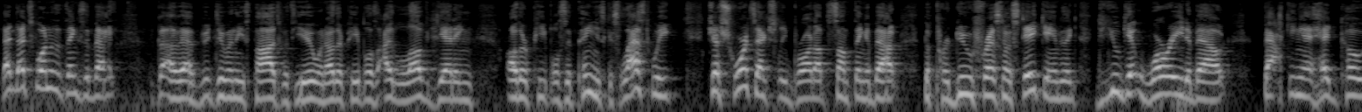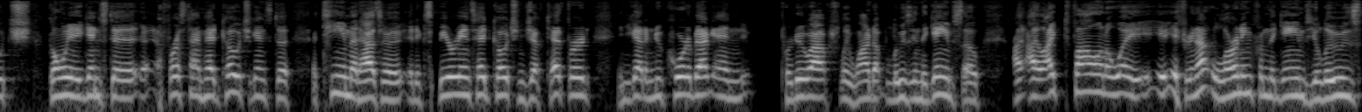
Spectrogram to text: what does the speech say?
that, that's one of the things about, doing these pods with you and other people is I love getting other people's opinions. Because last week, Jeff Schwartz actually brought up something about the Purdue Fresno State game. Like, do you get worried about backing a head coach going against a, a first-time head coach against a, a team that has a, an experienced head coach and Jeff Tedford, and you got a new quarterback and Purdue actually wound up losing the game. So I, I liked following away. If you're not learning from the games you lose,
